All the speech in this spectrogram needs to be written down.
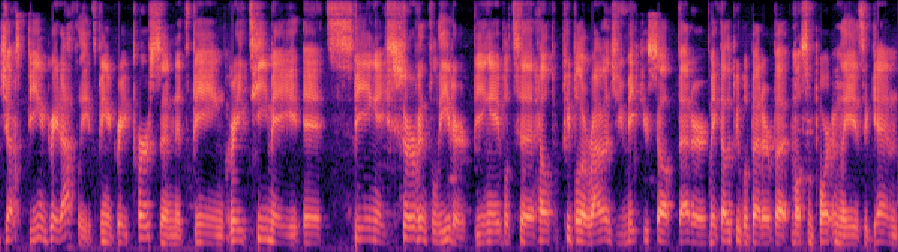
just being a great athlete, it's being a great person, it's being a great teammate, it's being a servant leader, being able to help people around you make yourself better, make other people better, but most importantly is again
